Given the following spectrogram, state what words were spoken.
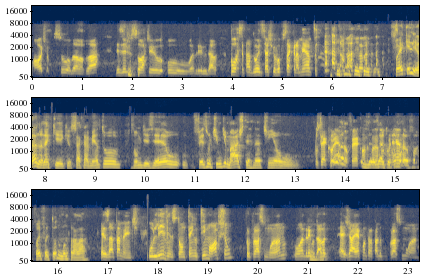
uma ótima pessoa, blá blá blá. Desejo sorte, o, o André Gudalo pô, você tá doido? Você acha que eu vou pro Sacramento? Foi aquele ano, né, que, que o Sacramento, vamos dizer, o, fez um time de master, né? Tinha o. O Zach Randolph, é. O Zach Randolph, foi, foi todo mundo pra lá. Exatamente. O Livingston tem o team option para o próximo ano. O André uhum. Gudala é, já é contratado para o próximo ano.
